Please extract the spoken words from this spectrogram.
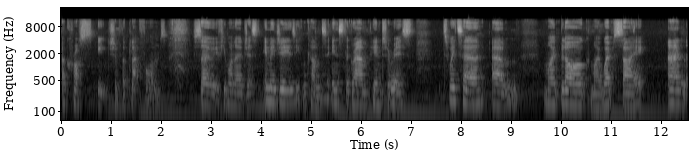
across each of the platforms. So if you want to just images you can come to Instagram Pinterest Twitter um, my blog, my website, and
